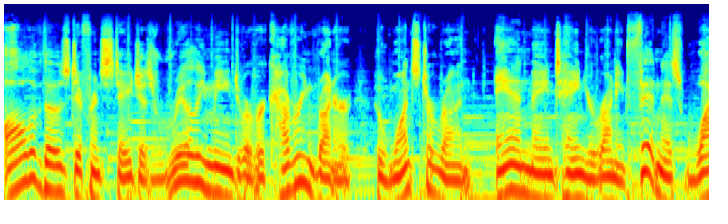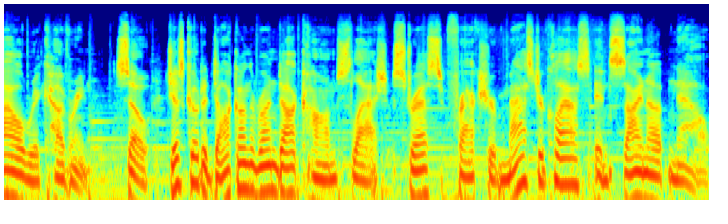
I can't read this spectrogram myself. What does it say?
all of those different stages really mean to a recovering runner who wants to run and maintain your running fitness while recovering. So just go to docontherun.com slash stress fracture masterclass and sign up now.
